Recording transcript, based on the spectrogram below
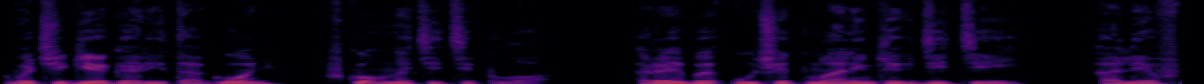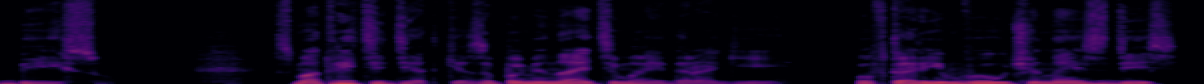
В очаге горит огонь, в комнате тепло. Рэбе учит маленьких детей, Алев Бейсу. Смотрите, детки, запоминайте, мои дорогие. Повторим выученное здесь,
